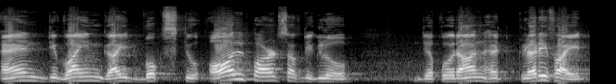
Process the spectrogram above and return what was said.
and divine guidebooks to all parts of the globe, the Quran had clarified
